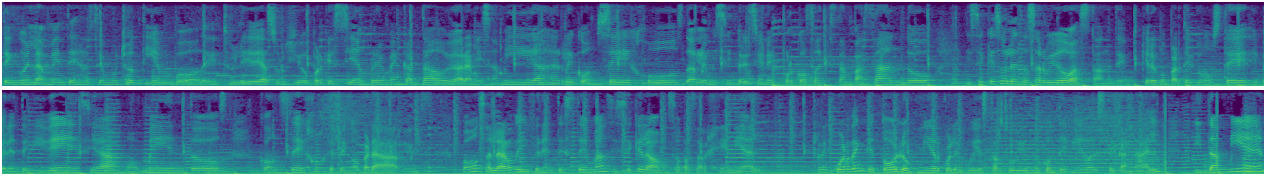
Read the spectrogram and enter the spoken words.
tengo en la mente desde hace mucho tiempo. De hecho, la idea surgió porque siempre me ha encantado ayudar a mis amigas, darle consejos, darle mis impresiones por cosas que están pasando. Y sé que eso les ha servido bastante. Quiero compartir con ustedes diferentes vivencias, momentos, consejos que tengo para darles. Vamos a hablar de diferentes temas y sé que la vamos a pasar genial. Recuerden que todos los miércoles voy a estar subiendo contenido a este canal y también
